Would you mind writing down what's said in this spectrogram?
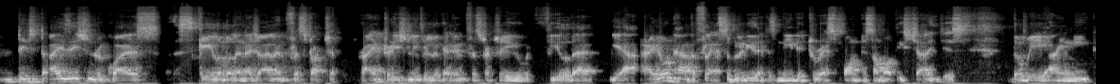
digitization requires scalable and agile infrastructure right? Traditionally if you look at infrastructure you would feel that yeah i don't have the flexibility that is needed to respond to some of these challenges the way i need.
